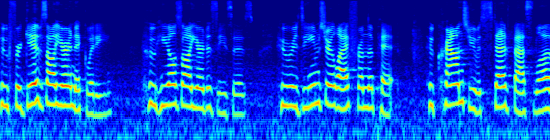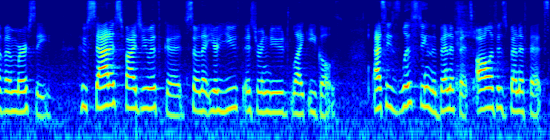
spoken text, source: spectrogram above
Who forgives all your iniquity, who heals all your diseases, who redeems your life from the pit, who crowns you with steadfast love and mercy, who satisfies you with good, so that your youth is renewed like eagles. As he's listing the benefits, all of his benefits,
